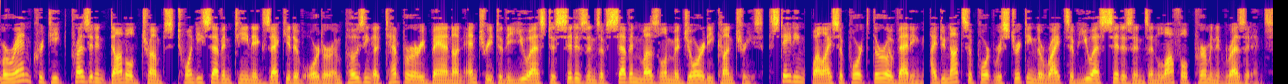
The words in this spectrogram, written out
Moran critiqued President Donald Trump's 2017 executive order imposing a temporary ban on entry to the U.S. to citizens of seven Muslim-majority countries, stating, While I support thorough vetting, I do not support restricting the rights of U.S. citizens and lawful permanent residents.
